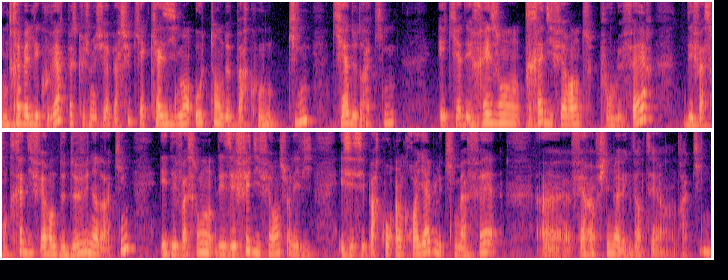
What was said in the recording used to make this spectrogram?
une très belle découverte parce que je me suis aperçue qu'il y a quasiment autant de parcours King qu'il y a de drag King et qu'il y a des raisons très différentes pour le faire des façons très différentes de devenir drag king et des façons, des effets différents sur les vies. Et c'est ces parcours incroyables qui m'a fait euh, faire un film avec 21 drag kings,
